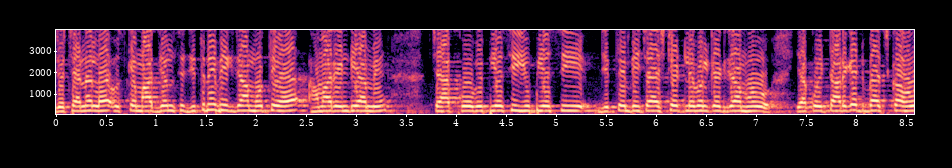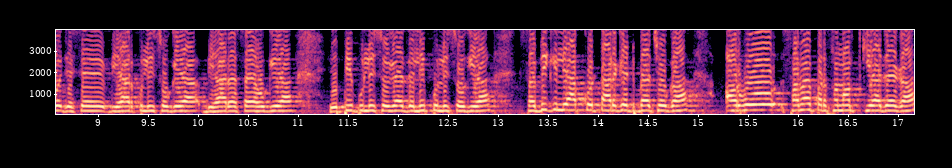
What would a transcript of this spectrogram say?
जो चैनल है, उसके माध्यम से जितने भी एग्ज़ाम होते हैं हमारे इंडिया में, चाहे आपको बीपीएससी यूपीएससी जितने भी, चाहे स्टेट लेवल के एग्ज़ाम हो, या कोई टारगेट बैच का हो, जैसे बिहार पुलिस हो गया, बिहार एस हो गया यूपी पुलिस हो गया, दिल्ली पुलिस हो गया, सभी के लिए आपको टारगेट बैच होगा, और वो समय पर समाप्त किया जाएगा,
